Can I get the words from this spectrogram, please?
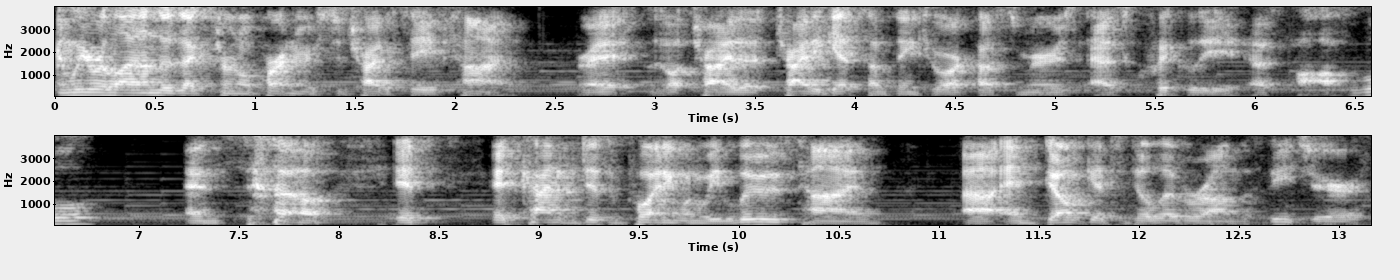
And we rely on those external partners to try to save time right? Try to try to get something to our customers as quickly as possible. And so it's it's kind of disappointing when we lose time uh, and don't get to deliver on the feature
